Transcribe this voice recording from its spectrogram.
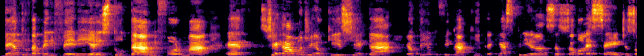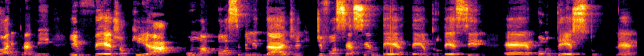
dentro da periferia, estudar, me formar, é, chegar onde eu quis chegar, eu tenho que ficar aqui para que as crianças, os adolescentes olhem para mim e vejam que há uma possibilidade de você ascender dentro desse é, contexto. Né?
